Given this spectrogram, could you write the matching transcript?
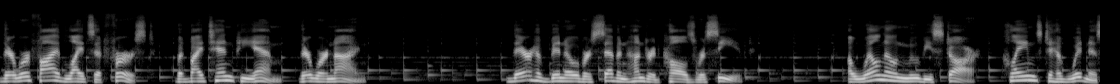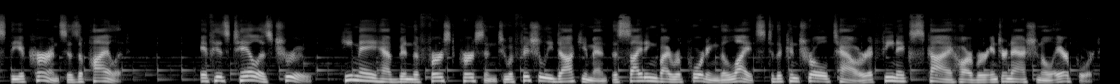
There were five lights at first, but by 10 p.m., there were nine. There have been over 700 calls received. A well known movie star claims to have witnessed the occurrence as a pilot. If his tale is true, he may have been the first person to officially document the sighting by reporting the lights to the control tower at Phoenix Sky Harbor International Airport.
